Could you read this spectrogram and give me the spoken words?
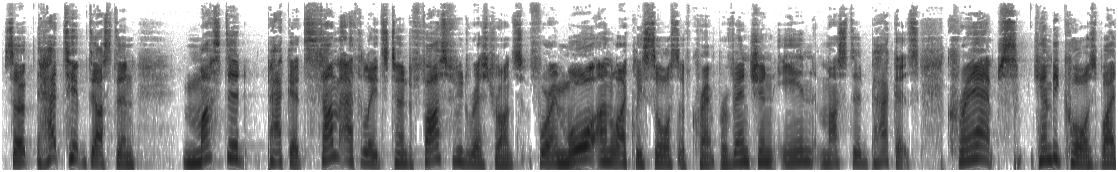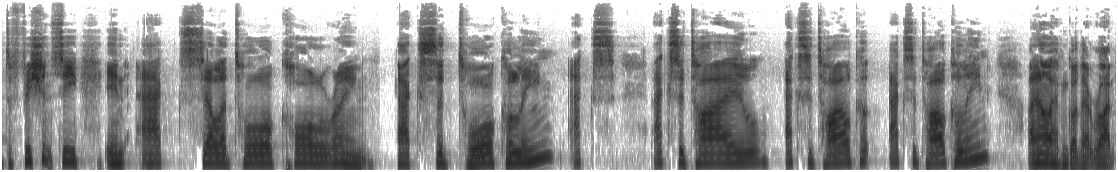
So hat tip, Dustin, mustard packets, some athletes turn to fast food restaurants for a more unlikely source of cramp prevention in mustard packets. Cramps can be caused by deficiency in acetylcholine. Acetylcholine? Ax- acetyl, acetyl, acetylcholine. I know I haven't got that right.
